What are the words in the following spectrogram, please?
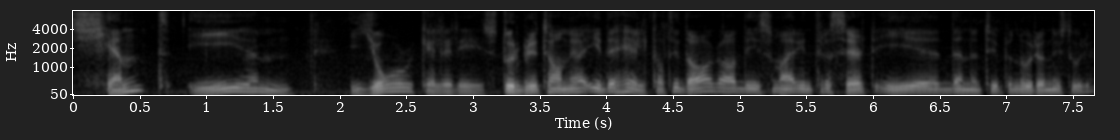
kjent i um, York eller i Storbritannia i det hele tatt i dag av de som er interessert i denne type norrøn historie?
